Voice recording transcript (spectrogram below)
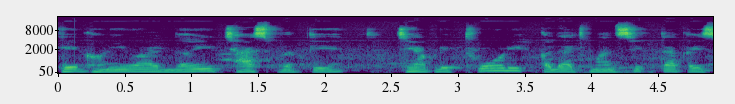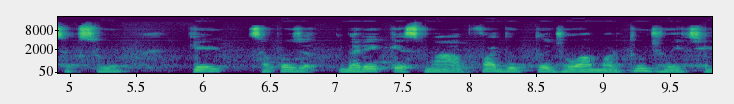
કે ઘણીવાર દહીં, છાશ પ્રત્યે જે આપણી થોડીક કદાચ માનસિકતા કહી શકશું કે સપોઝ દરેક કેસમાં અપવાદરૂપ તો જોવા મળતું જ હોય છે.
